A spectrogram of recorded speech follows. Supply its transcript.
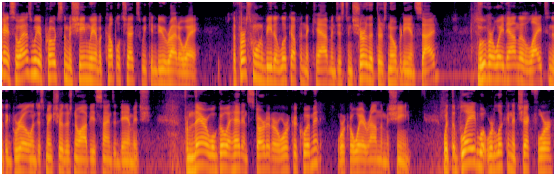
Okay, so as we approach the machine, we have a couple checks we can do right away. The first one would be to look up in the cab and just ensure that there's nobody inside. Move our way down to the lights into the grill and just make sure there's no obvious signs of damage. From there, we'll go ahead and start at our work equipment, work our way around the machine. With the blade, what we're looking to check for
